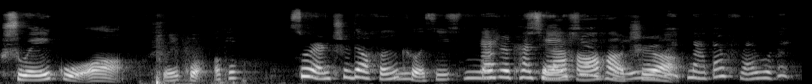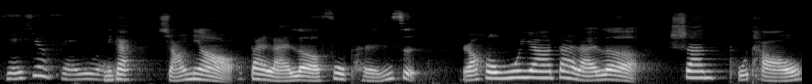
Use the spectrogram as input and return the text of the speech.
水果，水果，OK。虽然吃掉很可惜，但是看起来好好吃哦。拿的回我，谁是回我？你看，小鸟带来了覆盆子，然后乌鸦带来了山葡萄，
